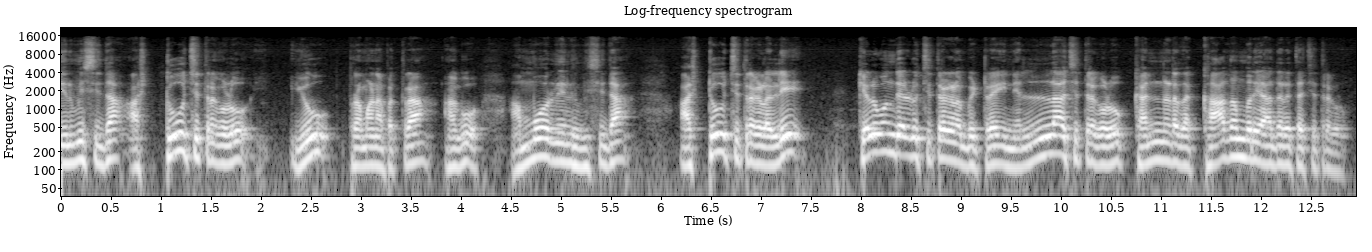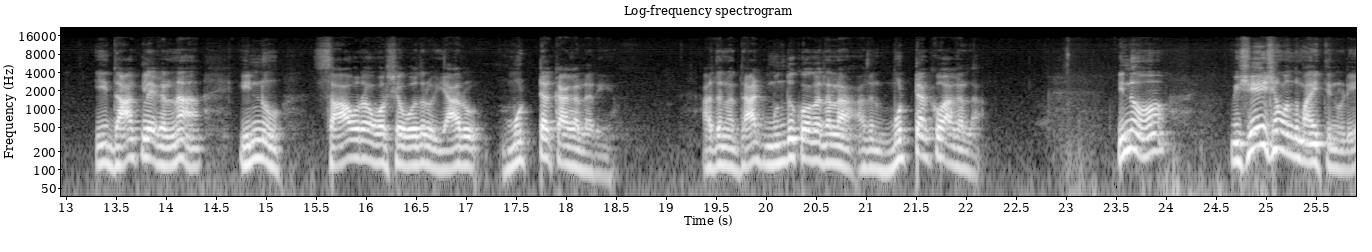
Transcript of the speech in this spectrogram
ನಿರ್ಮಿಸಿದ ಅಷ್ಟೂ ಚಿತ್ರಗಳು ಯು ಪ್ರಮಾಣಪತ್ರ ಹಾಗೂ ಅಮ್ಮೋರು ನಿರ್ಮಿಸಿದ ಅಷ್ಟೂ ಚಿತ್ರಗಳಲ್ಲಿ ಕೆಲವೊಂದೆರಡು ಚಿತ್ರಗಳನ್ನು ಬಿಟ್ಟರೆ ಇನ್ನೆಲ್ಲ ಚಿತ್ರಗಳು ಕನ್ನಡದ ಕಾದಂಬರಿ ಆಧಾರಿತ ಚಿತ್ರಗಳು. ಈ ದಾಖಲೆಗಳನ್ನ ಇನ್ನೂ ಸಾವಿರ ವರ್ಷ ಹೋದರೂ ಯಾರೂ ಮುಟ್ಟಕ್ಕಾಗಲ್ಲ ರೀ. ಅದನ್ನು ದಾಟಿ ಮುಂದಕ್ಕೆ ಹೋಗೋದಲ್ಲ, ಅದನ್ನು ಮುಟ್ಟಕ್ಕೂ ಆಗಲ್ಲ. ಇನ್ನು ವಿಶೇಷ ಒಂದು ಮಾಹಿತಿ ನೋಡಿ.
